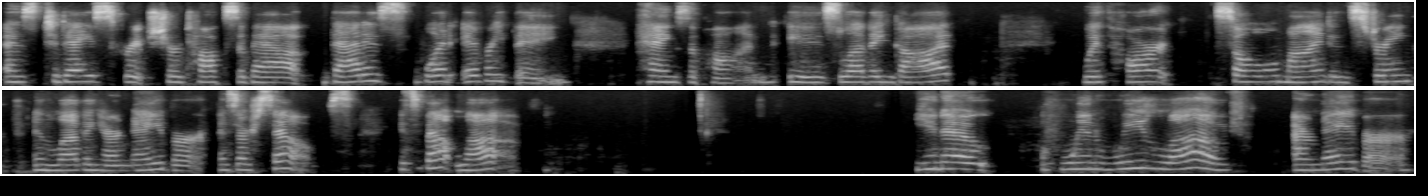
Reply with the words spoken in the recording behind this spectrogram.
as today's scripture talks about, that is what everything hangs upon is loving God with heart, soul, mind, and strength, and loving our neighbor as ourselves. It's about love. You know, when we love our neighbor,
